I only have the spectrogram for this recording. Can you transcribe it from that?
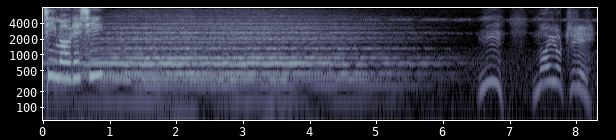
チーも嬉しい。うんマヨチお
